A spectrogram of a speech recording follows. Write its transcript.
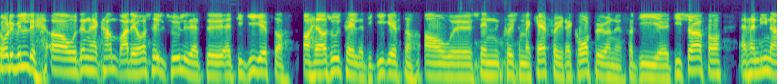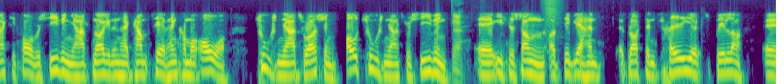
Jo, det ville det. Og den her kamp var det også helt tydeligt, at, øh, at de gik efter, og havde også udtalt, at de gik efter, og øh, sende Christian McCaffrey rekordbøgerne, fordi øh, de sørger for, at han lige nøjagtigt får receiving yards nok i den her kamp til, at han kommer over 1000 yards rushing og 1000 yards receiving Ja. øh, i sæsonen, og det bliver han blot den tredje spiller øh,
